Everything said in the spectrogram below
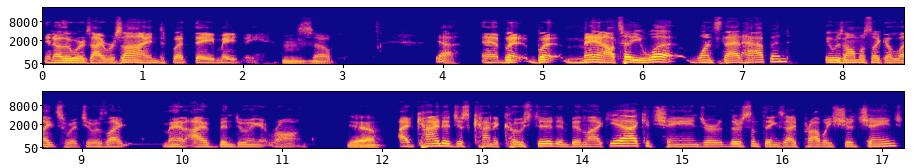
In other words, I resigned, but they made me. Mhm. So, yeah. Uh, but but man, I'll tell you what. Once that happened, it was almost like a light switch. It was like, man, I've been doing it wrong. yeah, I'd kind of just kind of coasted and been like, yeah, I could change, or there's some things I probably should change.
